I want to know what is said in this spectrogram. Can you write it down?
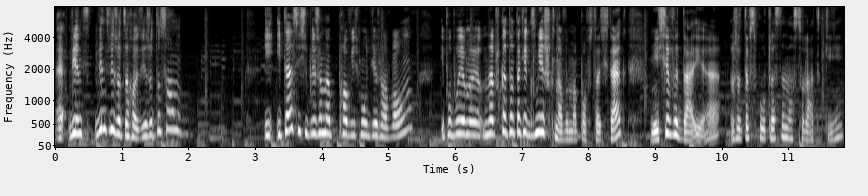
E, więc, więc wiesz o co chodzi, że to są. I, I teraz, jeśli bierzemy powieść młodzieżową i próbujemy, na przykład, no tak jak Zmierzch Nowy ma powstać, tak? Mi się wydaje, że te współczesne nastolatki,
